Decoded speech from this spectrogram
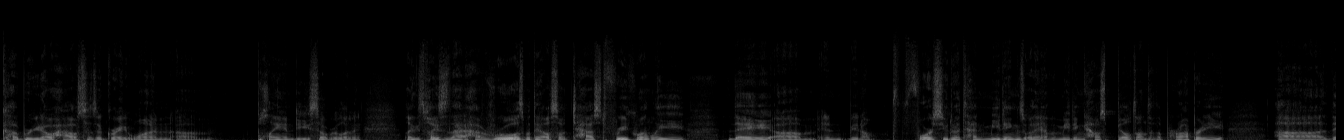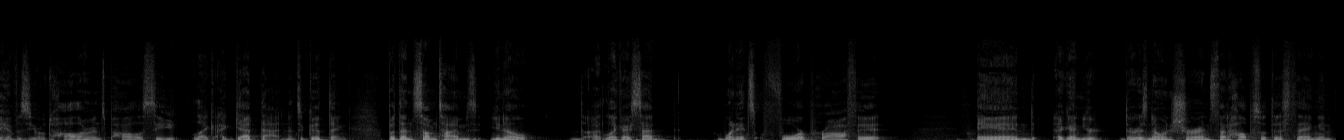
Cabrito House is a great one. Um, Plan D sober living like these places that have rules, but they also test frequently. They um and you know force you to attend meetings, or they have a meeting house built onto the property. Uh, they have a zero tolerance policy. Like I get that, and it's a good thing. But then sometimes, you know, uh, like I said, when it's for profit, and again, you're there is no insurance that helps with this thing, and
